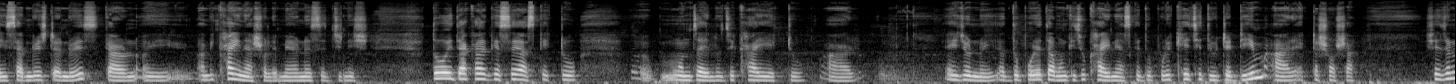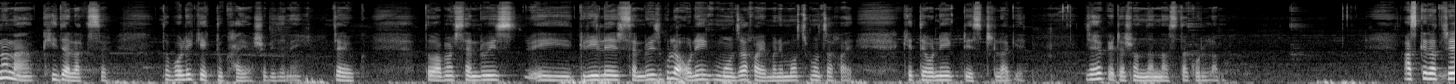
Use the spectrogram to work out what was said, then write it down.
এই স্যান্ডউইচ ট্যান্ডউইচ, কারণ ওই আমি খাই না আসলে মেয়নেসের জিনিস। তো ওই দেখা গেছে আজকে একটু মন চাইলো যে খাই একটু, আর এই জন্যই। আর দুপুরে তেমন কিছু খাইনি, আজকে দুপুরে খেয়েছি দুইটা ডিম আর একটা শশা সেজন্য না খিদা লাগছে। তো বলি কি একটু খাই, অসুবিধা নেই। যাই হোক। তো আমার স্যান্ডউইচ, এই গ্রিলের স্যান্ডউইচগুলো অনেক মজা হয় মানে মচমচা হয়। খেতে অনেক টেস্ট লাগে। যাই হোক, এটা সন্ধ্যার নাস্তা করলাম। আজকে রাত্রে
